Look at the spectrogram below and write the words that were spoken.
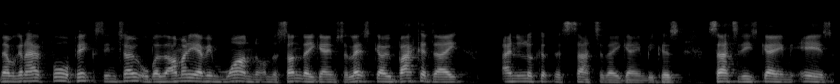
Now we're going to have four picks in total, but I'm only having one on the Sunday game. So let's go back a day and look at the Saturday game because Saturday's game is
